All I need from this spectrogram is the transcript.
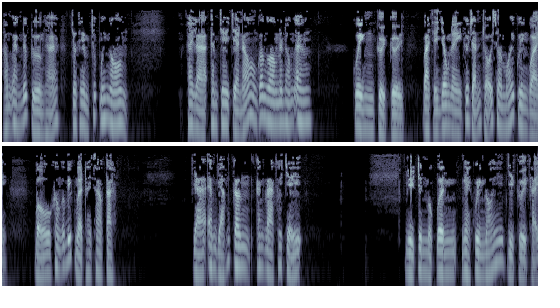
không ăn nước đường hả? Cho thêm chút mới ngon. Hay là em chê chè nấu không có ngon nên không ăn? Quyên cười cười, bà chị dâu này cứ rảnh rỗi soi mói Quyên hoài. Bộ không có biết mệt hay sao ta? Dạ em giảm cân, ăn lạc thôi chị. Dì Trinh một bên nghe Quyên nói, dì cười khẩy.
